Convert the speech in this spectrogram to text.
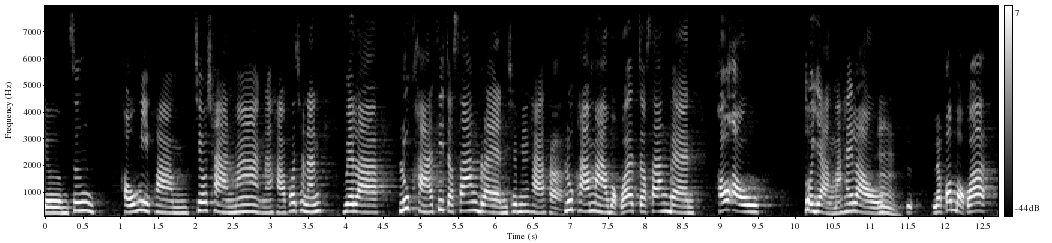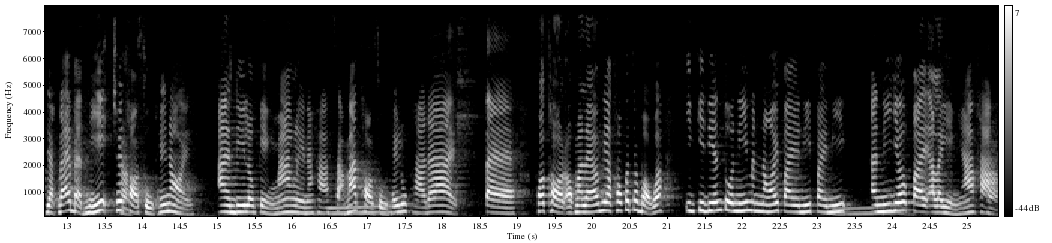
เดิม ซึ่งเขามีความเชี่ยวชาญมากนะคะ เพราะฉะนั้นเวลาลูกค้าที่จะสร้างแบรนด์ใช่ไหมคะค่ะลูกค้ามาบอกว่าจะสร้างแบรนด์เขาเอาตัวอย่างมาให้เรา อืมแล้วก็บอกว่าอยากได้แบบนี้ช่วยค่ะถอดสูตรให้หน่อย R&D เราเก่งมากเลยนะคะ สามารถถอดสูตรให้ลูกค้าได้ แต่พอถอดออกมาแล้วเนี่ยเขาก็จะบอกว่า อินกิเดียนตัวนี้มันน้อยไปอันนี้ไปนี้ อันนี้เยอะไปอะไรอย่างเงี้ยค่ะ ค่ะ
